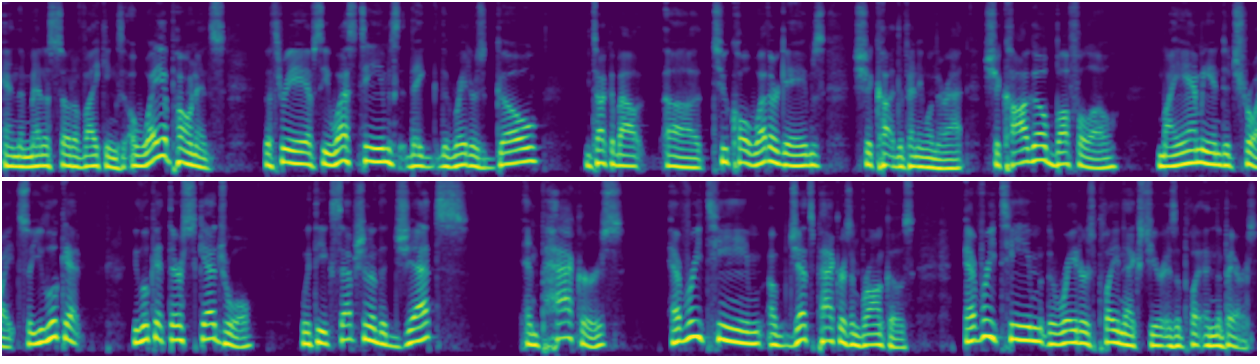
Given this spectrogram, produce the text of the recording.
and the Minnesota Vikings. Away opponents, the three AFC West teams, they the Raiders go. You talk about uh, two cold weather games, Chicago, depending when they're at Chicago, Buffalo, Miami, and Detroit. So you look at you look at their schedule, with the exception of the Jets and Packers. Every team of Jets, Packers, and Broncos, every team the Raiders play next year is a play, and the Bears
